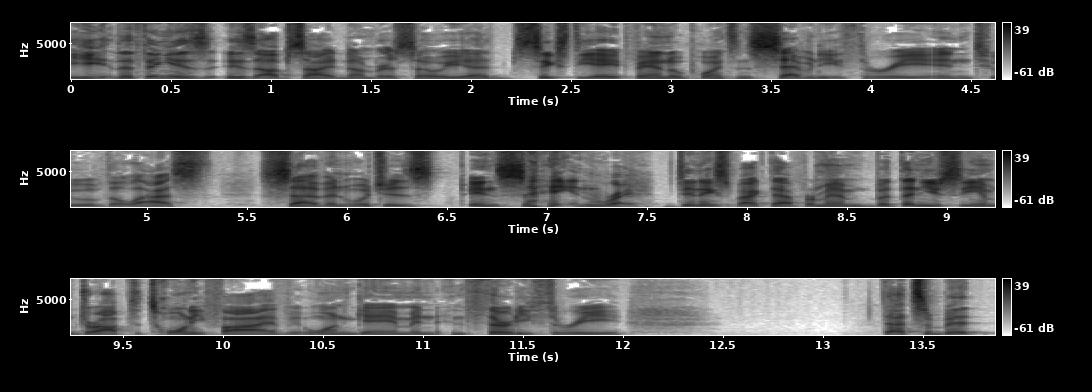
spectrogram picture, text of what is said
he. The thing is his upside numbers. So he had sixty eight FanDuel points and seventy three in two of the last seven, which is insane. Right. Didn't expect that from him. But then you see him drop to twenty five in one game and, and thirty three. That's a bit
